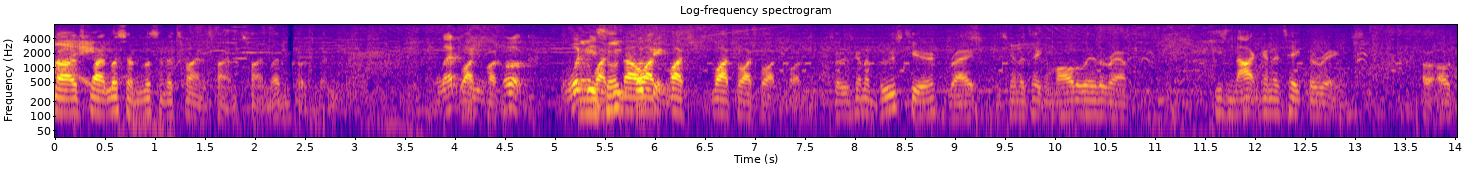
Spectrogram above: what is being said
No, it's fine. Listen, listen. It's fine. It's fine. It's fine. Let him cook. Let him Let Watch, him watch. cook. What Let is him watch, he no, cooking? watch, watch, watch, watch, watch. So he's gonna boost here, right? He's gonna take him all the way to the ramp. He's not gonna take the rings. Oh, okay.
